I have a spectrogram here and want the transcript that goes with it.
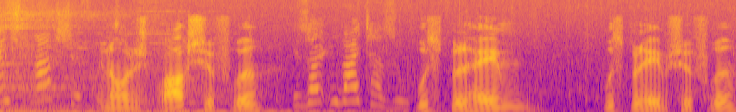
ein Sprachschiff. genau eine Sprachchiffre. Wir sollten weitersuchen. Muspelheim, Muspelheim-Chiffre.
